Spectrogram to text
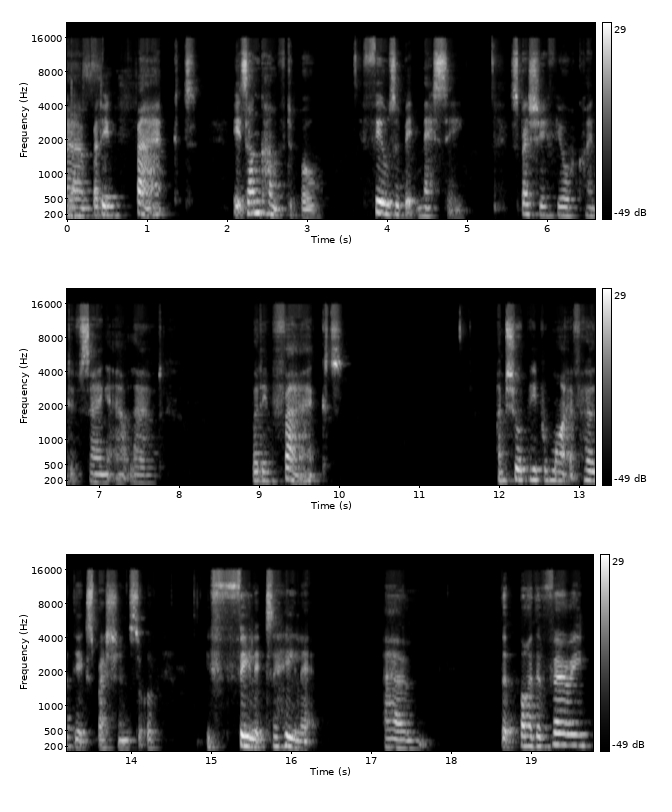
um, yes. um, but in fact it's uncomfortable it feels a bit messy especially if you're kind of saying it out loud but in fact I'm sure people might have heard the expression sort of you feel it to heal it. Um, that by the very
